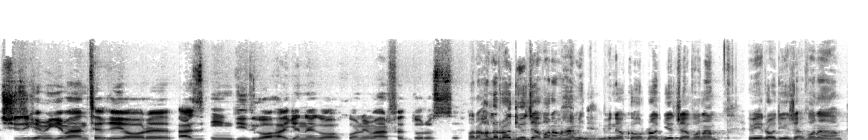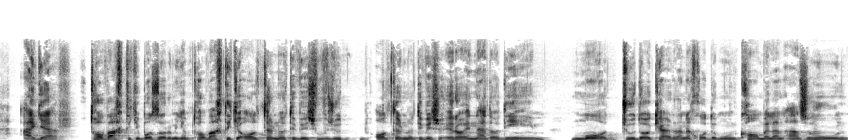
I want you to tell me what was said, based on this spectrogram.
چیزی که میگی منطقی آره از این دیدگاه اگه نگاه کنیم حرفت درسته. آره حالا رادیو جوانم همینه. ببین آقا رادیو جوانم ببین رادیو جوانم اگر تا وقتی که باز میگم تا وقتی که آلترناتیوش وجود آلترناتیوش رو ارائه ندادیم ما جدا کردن خودمون کاملا از اون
